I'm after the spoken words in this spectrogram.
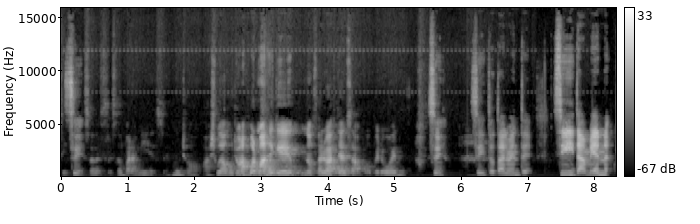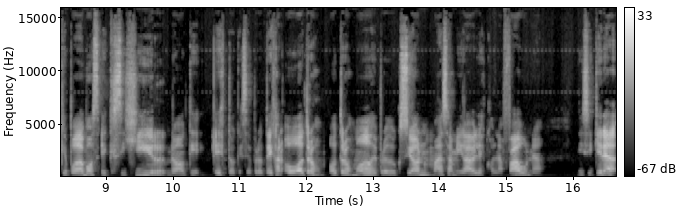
Sí, Sí. Eso, es- eso para mí es, es mucho, ayuda mucho más, por más de que no salvaste al sapo, pero bueno. Sí, sí, totalmente. Sí, también que podamos exigir, ¿no? Que esto, que se protejan, o otros, otros modos de producción más amigables con la fauna. Ni siquiera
